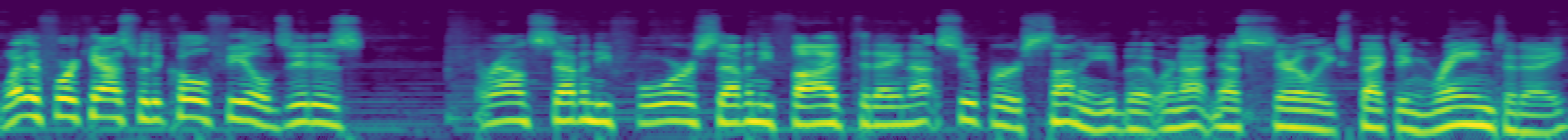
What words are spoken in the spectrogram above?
Weather forecast for the coal fields. It is around 74, 75 today. Not super sunny, but we're not necessarily expecting rain today.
